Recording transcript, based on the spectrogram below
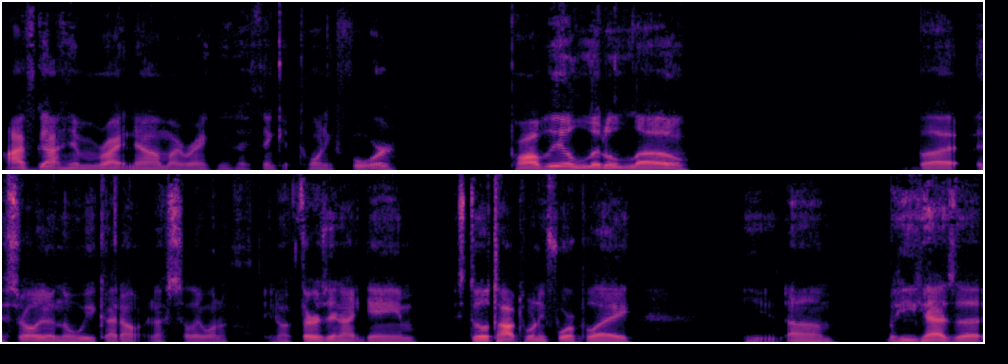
I've got him right now in my rankings, I think at 24. Probably a little low, but it's early in the week. I don't necessarily want to, you know, Thursday night game, still top 24 play. He, um, but he has a,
